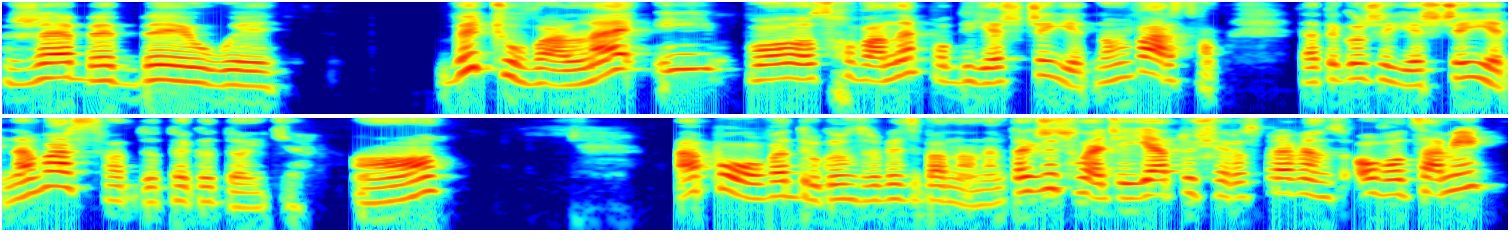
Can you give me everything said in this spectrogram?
żeby były wyczuwalne i schowane pod jeszcze jedną warstwą. Dlatego, że jeszcze jedna warstwa do tego dojdzie. O, a połowę drugą zrobię z bananem. Także słuchajcie, ja tu się rozprawiam z owocami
